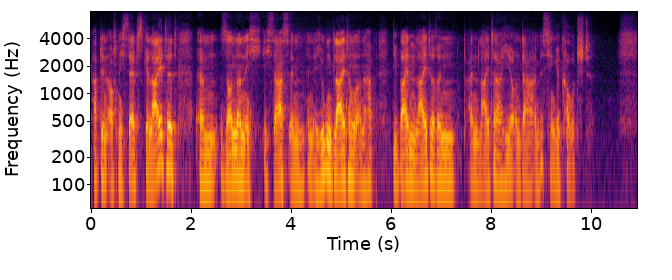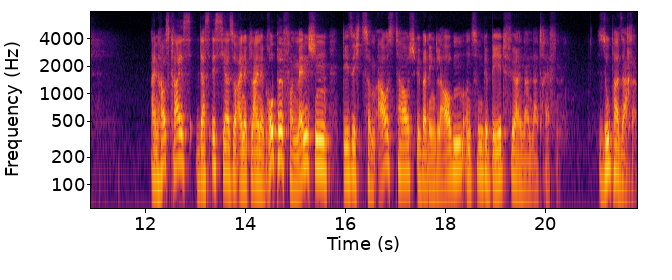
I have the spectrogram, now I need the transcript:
habe den auch nicht selbst geleitet, ähm, sondern ich, ich saß im, in der Jugendleitung und habe die beiden Leiterinnen und einen Leiter hier und da ein bisschen gecoacht. Ein Hauskreis, das ist ja so eine kleine Gruppe von Menschen, die sich zum Austausch über den Glauben und zum Gebet füreinander treffen. Super Sache.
